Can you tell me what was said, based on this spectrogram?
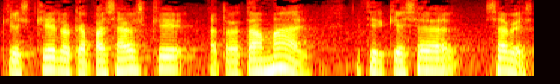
que es que lo que ha pasado es que ha tratado mal. Es decir, que esa, ¿sabes?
